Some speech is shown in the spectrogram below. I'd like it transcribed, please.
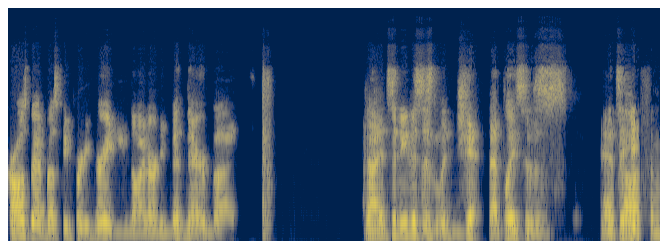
Carlsbad must be pretty great, even though I'd already been there. But no, Encinitas is legit. That place is Yeah, It's it's a hit. awesome.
